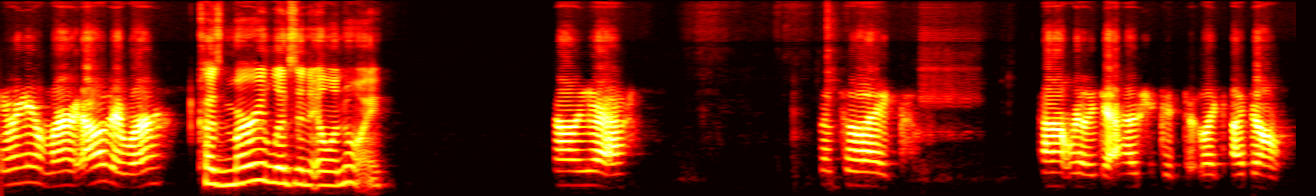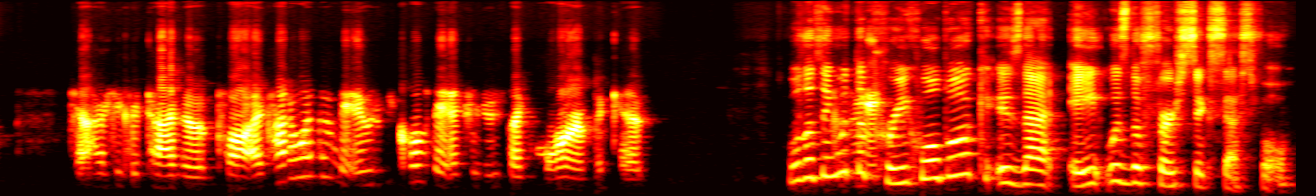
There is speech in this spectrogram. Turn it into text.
They were near Murray. Oh, they were. Because Murray lives in Illinois. Oh yeah. But so like, I don't really get how she could like. I don't get how she could tie into the plot. I kind of want them to. It would be cool if they introduced like more of the kids. Well, the thing with the prequel book is that 8 was the first successful.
